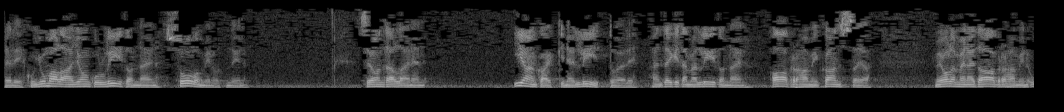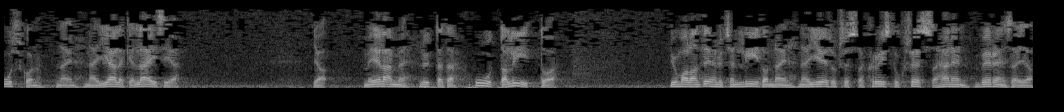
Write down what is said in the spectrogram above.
Eli kun Jumala on jonkun liiton näin solminut, niin se on tällainen iankaikkinen liitto, eli hän teki tämän liiton näin Abrahamin kanssa, ja me olemme näitä Abrahamin uskon näin, näin jälkeläisiä. Ja me elämme nyt tätä uutta liittoa. Jumala on tehnyt sen liiton näin, näin Jeesuksessa, Kristuksessa, hänen verensä ja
